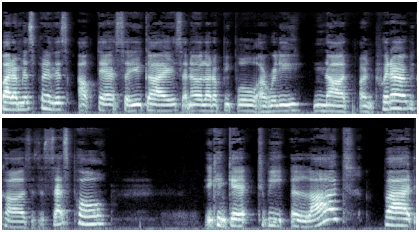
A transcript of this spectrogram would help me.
But I'm just putting this out there so you guys, I know a lot of people are really not on Twitter because it's a cesspool. It can get to be a lot. But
